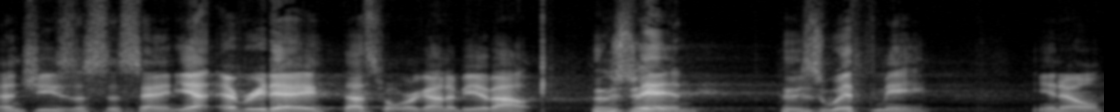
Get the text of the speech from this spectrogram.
And Jesus is saying, Yeah, every day, that's what we're going to be about. Who's in? Who's with me? You know?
